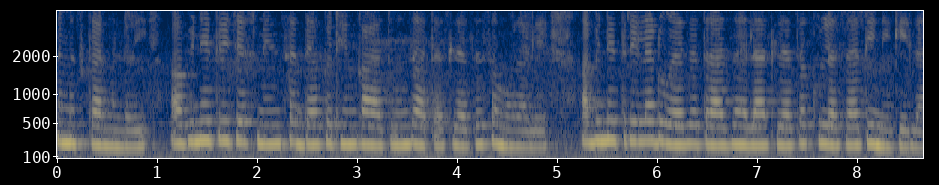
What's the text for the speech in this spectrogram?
नमस्कार मंडळी. अभिनेत्री जस्मिन सध्या कठीण काळातून जात असल्याचं समोर आले. अभिनेत्रीला डोळ्याचा त्रास झाला असल्याचा खुलासा तिने केला.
